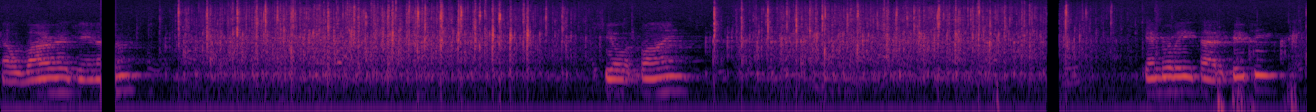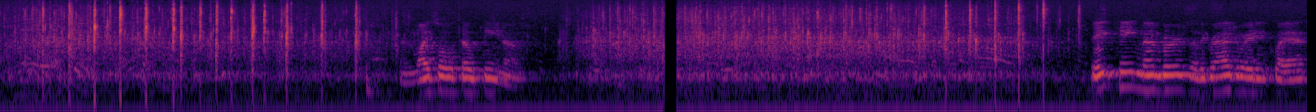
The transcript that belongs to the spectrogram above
Elvira Janon, Sheila Klein, Tatacucci, and Michael Totino. Eighteen members of the graduating class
